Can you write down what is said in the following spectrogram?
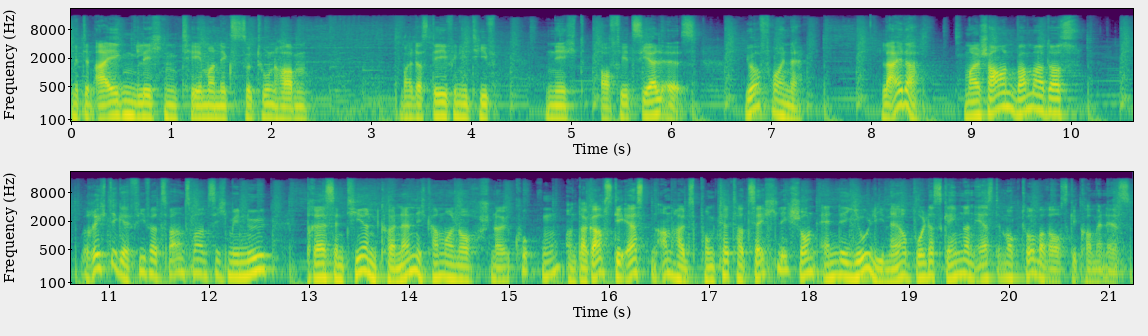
mit dem eigentlichen Thema nichts zu tun haben, weil das definitiv nicht offiziell ist. Ja, Freunde, leider. Mal schauen, wann wir das richtige FIFA 22 Menü präsentieren können. Ich kann mal noch schnell gucken. Und da gab es die ersten Anhaltspunkte tatsächlich schon Ende Juli, ne? obwohl das Game dann erst im Oktober rausgekommen ist.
